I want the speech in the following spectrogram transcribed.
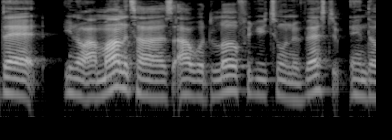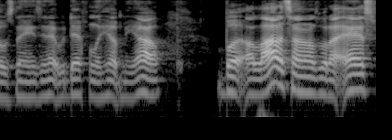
that you know I monetize, I would love for you to invest in those things, and that would definitely help me out. But a lot of times, what I ask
